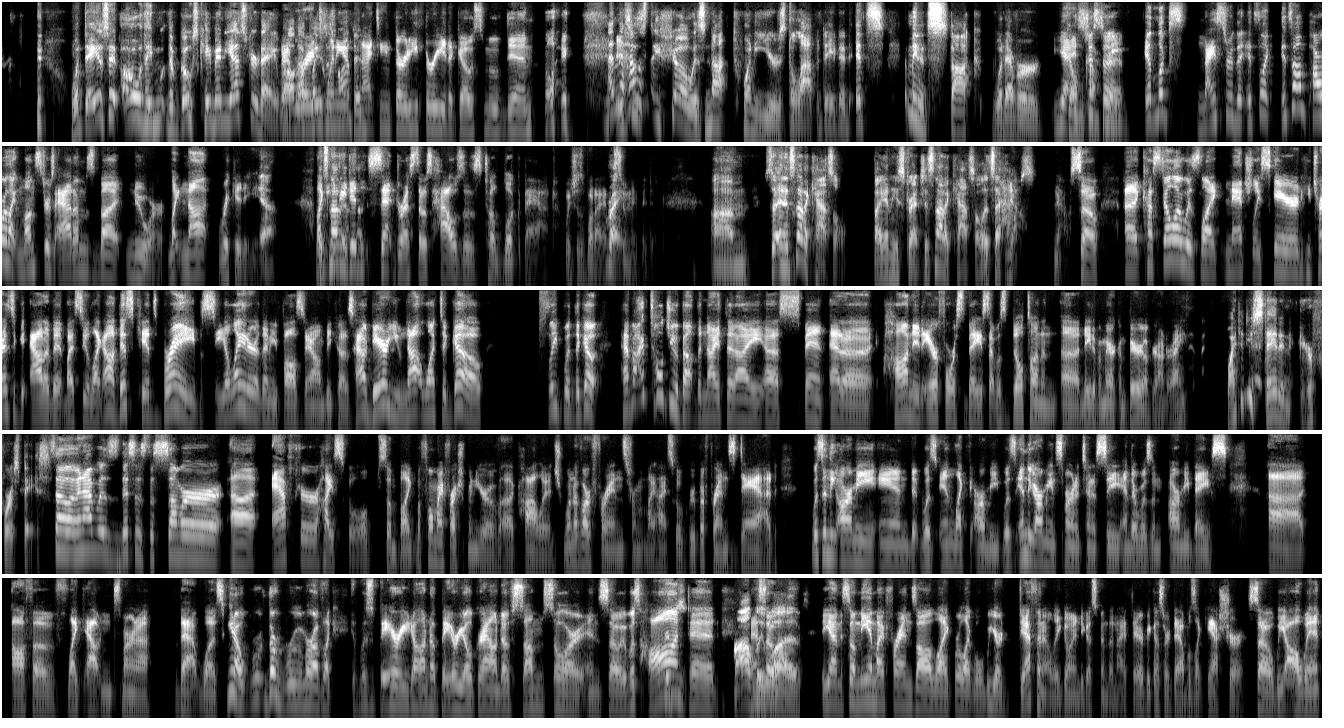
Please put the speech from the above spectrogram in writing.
what day is it? Oh, they the ghost came in yesterday. Well, that february place is 20th haunted. 1933 the ghost moved in like And the house just- they show is not 20 years dilapidated. It's I mean it's stock whatever yeah film it's just company. a it looks nicer than it's like it's on par with like monsters adams but newer like not rickety Yeah. Like It's if not a- didn't set dress those houses to look bad which is what i'm Right. assuming they did um so and it's not a castle by any stretch. It's not a castle, it's a house. No. So uh, Costello is like naturally scared. He tries to get out of it by saying, like, oh, this kid's brave. See you later. Then he falls down because how dare you not want to go sleep with the goat? Have I told you about the night that I uh, spent at a haunted Air Force base that was built on a uh, Native American burial ground, right? Why did you stay at an Air Force base? So, and I was, this is the summer uh, after high school. So, like before my freshman year of uh, college, one of our friends from my high school group of friends, dad, was in the army and was in like the army, was in the army in Smyrna, Tennessee. And there was an army base uh, off of like out in Smyrna that was, you know, r- the rumor of like it was buried on a burial ground of some sort. And so it was haunted. Probably so- was. Yeah. So me and my friends all like, we're like, well, we are definitely going to go spend the night there because our dad was like, yeah, sure. So we all went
